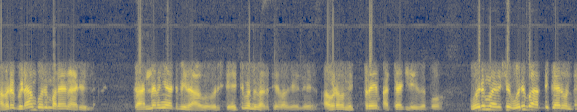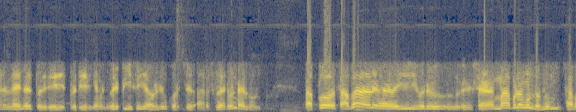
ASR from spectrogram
അവരെ വിടാൻ പോലും പറയാൻ ആരുമില്ല. കല്ലറങ്ങാട്ട് പിതാവ് ഒരു സ്റ്റേറ്റ്മെന്റ് നടത്തിയ വകയിൽ അവിടെ വന്ന് ഇത്രയും അറ്റാക്ക് ചെയ്തപ്പോ ഒരു മനുഷ്യൻ ഒരു പാർട്ടിക്കാരും ഉണ്ടായിരുന്നില്ല. അതിനെ പ്രതി പ്രതികരിക്കാൻ വേണ്ടി. ഒരു പി സി ജോർജും കുറച്ച് അറസ്റ്റുകാരും ഉണ്ടായിരുന്നുള്ളൂ. അപ്പോ സഭ ഈ ഒരു ക്ഷമാപണം കൊണ്ടൊന്നും സഭ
